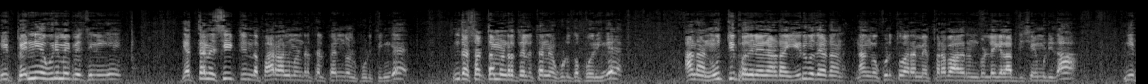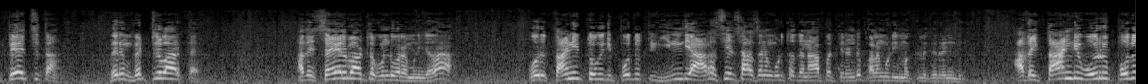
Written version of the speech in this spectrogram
நீ பெண்ணிய உரிமை பேசுனீங்க. எத்தனை சீட் இந்த பாராளுமன்றத்தில் பெண்கள் கொடுத்தீங்க? இந்த சட்டமன்றத்தில் எத்தனை கொடுக்க போறீங்க? ஆனா நூத்தி பதினேழு இடம் இருபது இடம் நாங்க கொடுத்து வரமே பிரபாகரன் பிள்ளைகள் அப்படி செய்ய முடியுதா? நீ பேச்சு தான் வெறும் வெற்று வார்த்தை. அதை செயல்பாட்டில் கொண்டு வர முடிஞ்சதா? ஒரு தனி தொகுதி பொது இந்திய அரசியல் சாசனம் கொடுத்தது 42 ரெண்டு பழங்குடி மக்களுக்கு ரெண்டு. அதை தாண்டி ஒரு பொது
